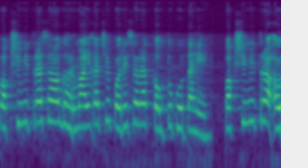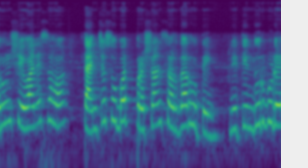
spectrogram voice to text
पक्षीमित्रासह घरमालकाचे परिसरात कौतुक होत आहे. पक्षीमित्र अरुण शेवानेसह त्यांच्यासोबत प्रशांत सरदार होते. नितीन दुर्बुडे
